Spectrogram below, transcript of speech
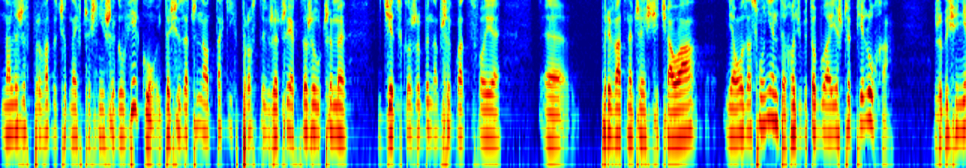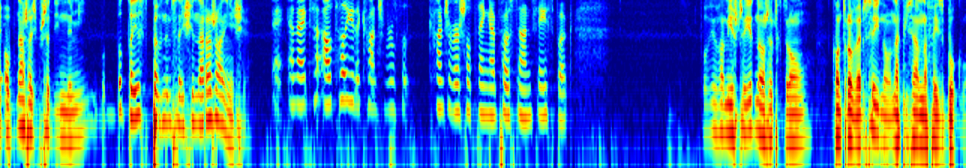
należy wprowadzać od najwcześniejszego wieku. I to się zaczyna od takich prostych rzeczy, jak to, że uczymy dziecko, żeby na przykład swoje e, prywatne części ciała miało zasłonięte, choćby to była jeszcze pielucha, żeby się nie obnażać przed innymi, bo, bo to jest w pewnym sensie narażanie się. And I t- I'll tell you the controversial, controversial thing I posted on Facebook. Powiem wam jeszcze jedną rzecz, którą kontrowersyjną napisałem na Facebooku.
